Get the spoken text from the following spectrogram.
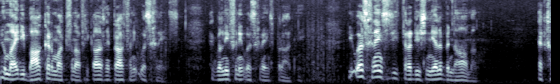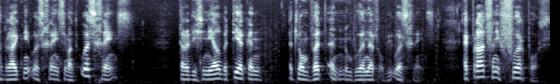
noem hy die bakermat van Afrikaans en hy praat van die oosgrens. Ek wil nie van die oosgrens praat nie. Die oosgrens is die tradisionele benaming. Ek gebruik nie oosgrens nie want oosgrens tradisioneel beteken 'n klomp wit inwoners op die oosgrens. Ek praat van die voorpos.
